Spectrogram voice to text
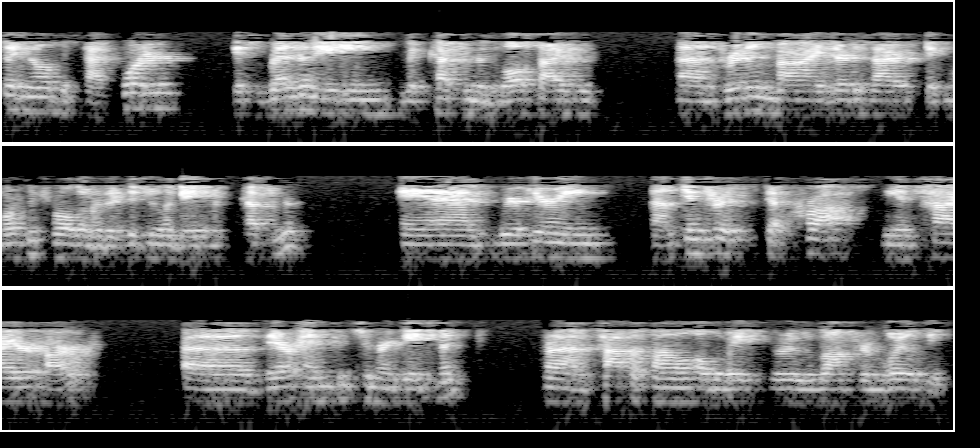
SIGNAL this past quarter. It's resonating with customers of all sizes, um, driven by their desire to take more control over their digital engagement with customers. And we're hearing um, interest across the entire arc of their end consumer engagement from top of funnel all the way through long-term loyalty.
